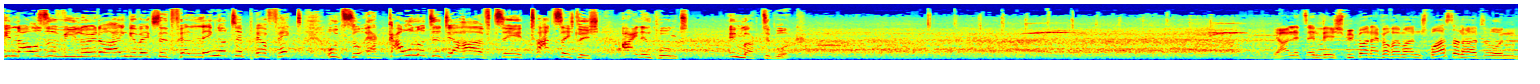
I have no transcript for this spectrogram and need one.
genauso wie Löder eingewechselt, verlängerte perfekt und so ergaunerte der HFC tatsächlich einen Punkt in Magdeburg. Ja, letztendlich spielt man einfach, wenn man Spaß dann hat. Und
